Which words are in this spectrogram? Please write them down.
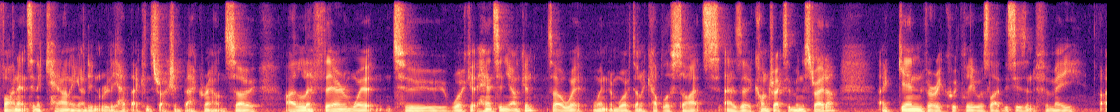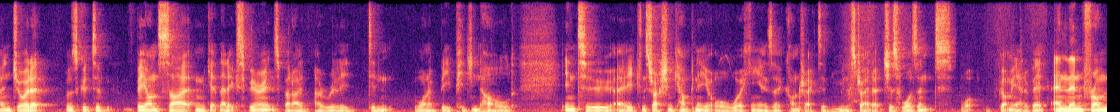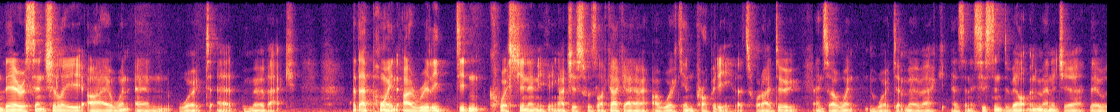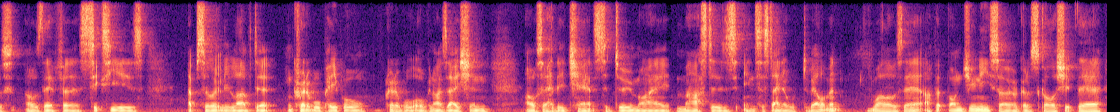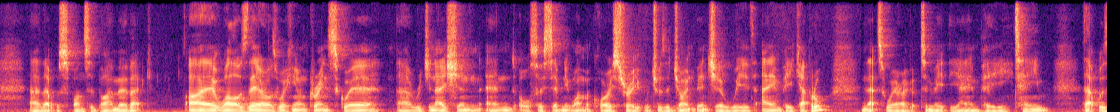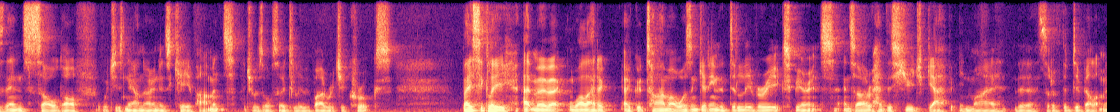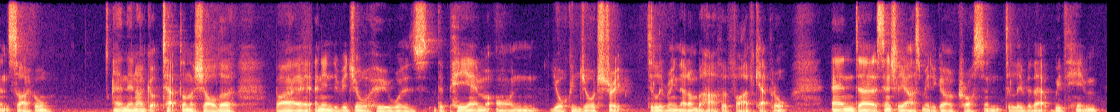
finance and accounting. I didn't really have that construction background. So I left there and went to work at Hanson Yuncken. So I went, went and worked on a couple of sites as a contracts administrator. Again, very quickly, it was like, this isn't for me. I enjoyed it. It was good to be on site and get that experience, but I, I really didn't want to be pigeonholed into a construction company or working as a contract administrator. It just wasn't what got me out of bed. And then from there, essentially, I went and worked at Mirvac. At that point, I really didn't question anything. I just was like, okay, I work in property. That's what I do. And so I went and worked at Mirvac as an assistant development manager. There was I was there for six years. Absolutely loved it. Incredible people, incredible organization. I also had the chance to do my master's in sustainable development while I was there up at Bond Uni. So I got a scholarship there uh, that was sponsored by Mirvac. I while I was there, I was working on Green Square uh, origination and also 71 Macquarie Street, which was a joint venture with AMP Capital, and that's where I got to meet the AMP team. That was then sold off, which is now known as Key Apartments, which was also delivered by Richard Crookes basically at Mirvac, while I had a, a, good time, I wasn't getting the delivery experience, and so I had this huge gap in my the sort of the development cycle. And then I got tapped on the shoulder by an individual who was the PM on York and George Street, delivering that on behalf of Fife Capital, and uh, essentially asked me to go across and deliver that with him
